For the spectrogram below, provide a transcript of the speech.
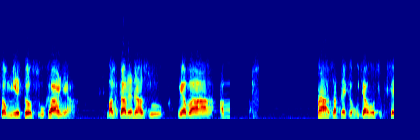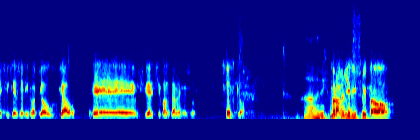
są nie do słuchania. Magdalena Żuk miała ma żadnego udziału osób trzecich, jeżeli chodzi o udział e, w śmierci Magdaleny Żuk. Wszystko. Sprawdziliśmy to,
